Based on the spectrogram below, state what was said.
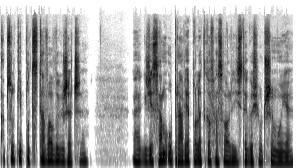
absolutnie podstawowych rzeczy, e, gdzie sam uprawia poletko fasoli i z tego się utrzymuje,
